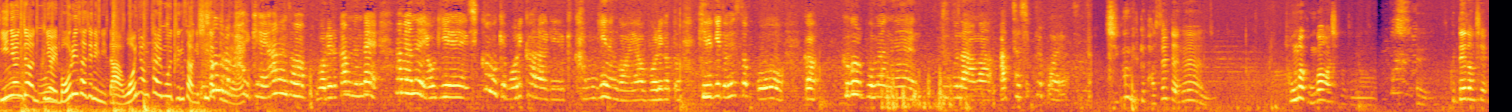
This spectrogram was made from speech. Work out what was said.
2년 전 그녀의 머리 사진입니다. 원형 탈모 증상이 심각한데요. 이렇게 하면서 머리를 감는데 하면은 여기에 시커멓게 머리카락이 이렇게 감기는 거예요. 머리가 또 길기도 했었고, 그러니까 그걸 보면은 누구나 아마 아차 싶을 거예요. 지금 이렇게 봤을 때는 정말 건강하시거든요. 네. 그때 당시에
